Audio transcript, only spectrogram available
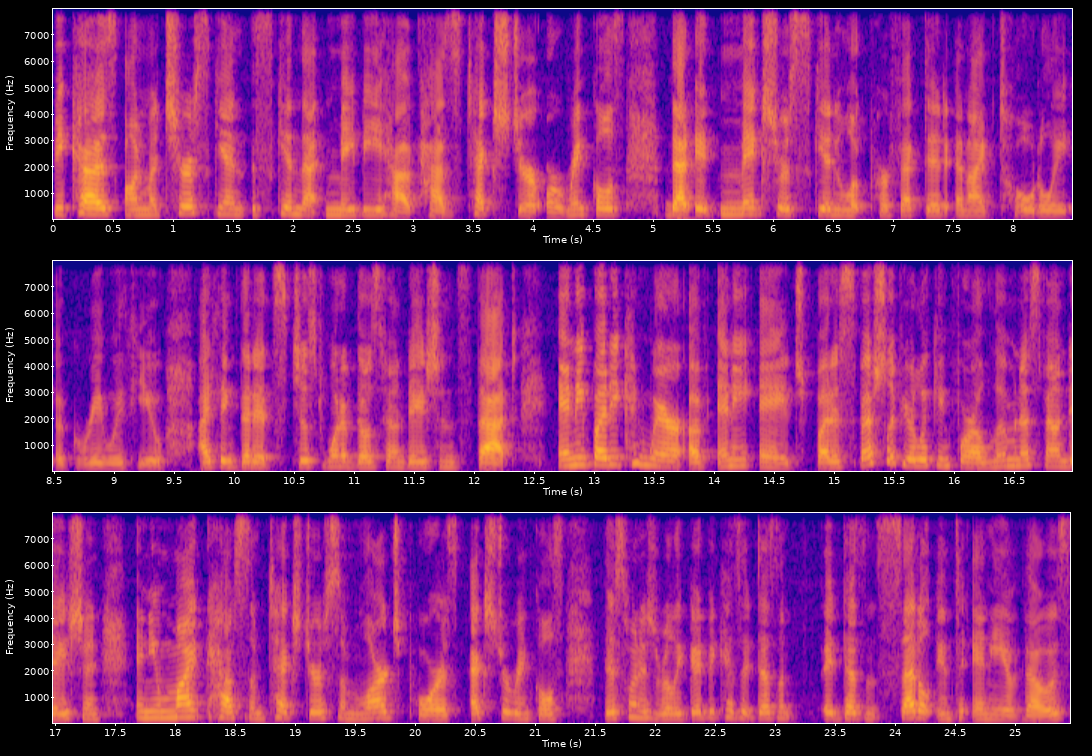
because on mature skin skin that maybe has texture or wrinkles that it makes your skin look perfected and I totally agree with you. I think that it's just one of those foundations that anybody can wear of any age but especially if you're looking for a luminous foundation foundation and you might have some texture some large pores extra wrinkles. This one is really good because it doesn't it doesn't settle into any of those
